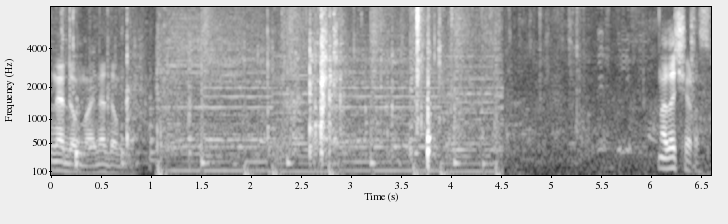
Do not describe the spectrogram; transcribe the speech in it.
не думаю, не думаю. Надо ще раз.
